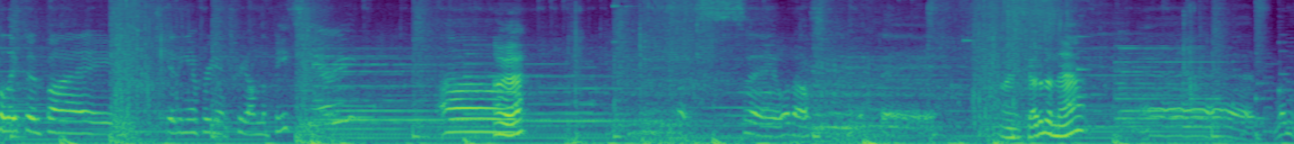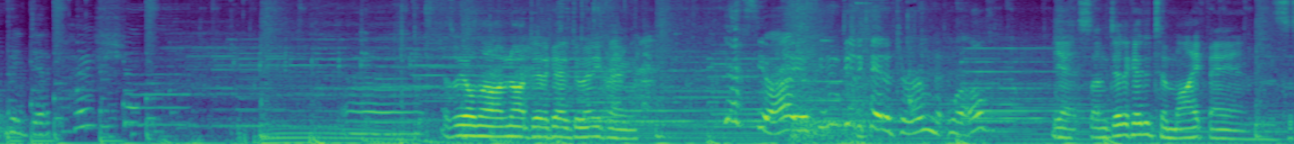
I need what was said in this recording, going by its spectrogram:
collected by getting every entry on the bestiary. Um, Okay. Let's see. What else would be? I could have been that. Uh, wouldn't be dedication. Uh, As we all know, I'm not dedicated to anything. Yes, you are. You're feeling dedicated to Remnant World. Yes, I'm dedicated to my fans.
